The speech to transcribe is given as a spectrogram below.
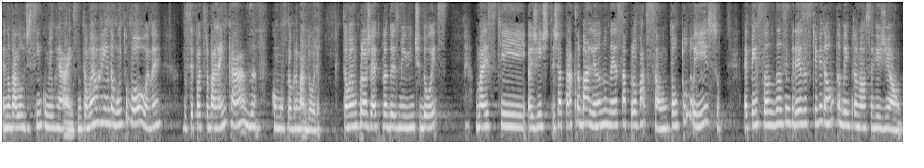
é no valor de 5 mil reais. Então é uma renda muito boa, né? Você pode trabalhar em casa como programadora. Então é um projeto para 2022, mas que a gente já está trabalhando nessa aprovação. Então tudo isso é pensando nas empresas que virão também para nossa região.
